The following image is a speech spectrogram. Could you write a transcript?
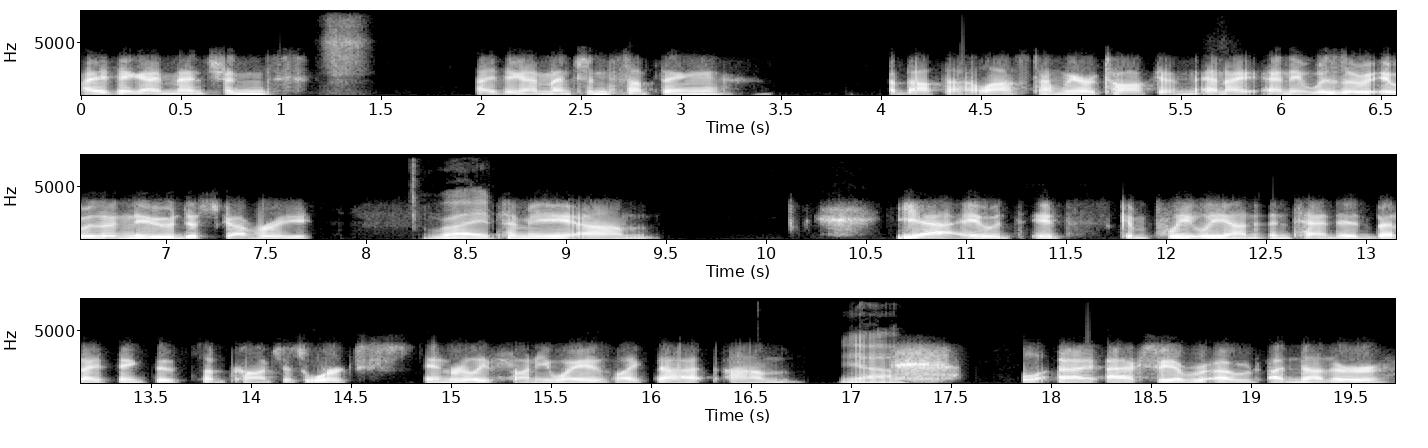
i think i mentioned i think i mentioned something about that last time we were talking and i and it was a it was a new discovery Right. to me. Um, yeah, it would, it's completely unintended, but I think that subconscious works in really funny ways like that. Um, Yeah. Well, actually, a, a, another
